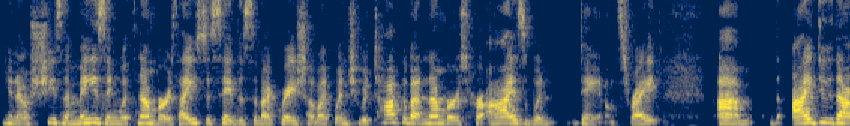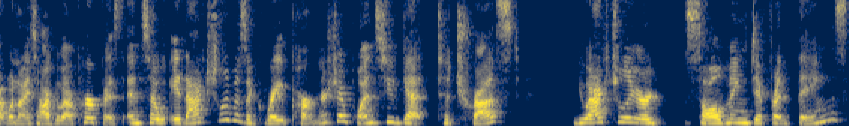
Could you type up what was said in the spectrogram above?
you know she's amazing with numbers. I used to say this about Gracia, like when she would talk about numbers, her eyes would dance, right? Um, I do that when I talk about purpose, and so it actually was a great partnership. Once you get to trust, you actually are solving different things,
